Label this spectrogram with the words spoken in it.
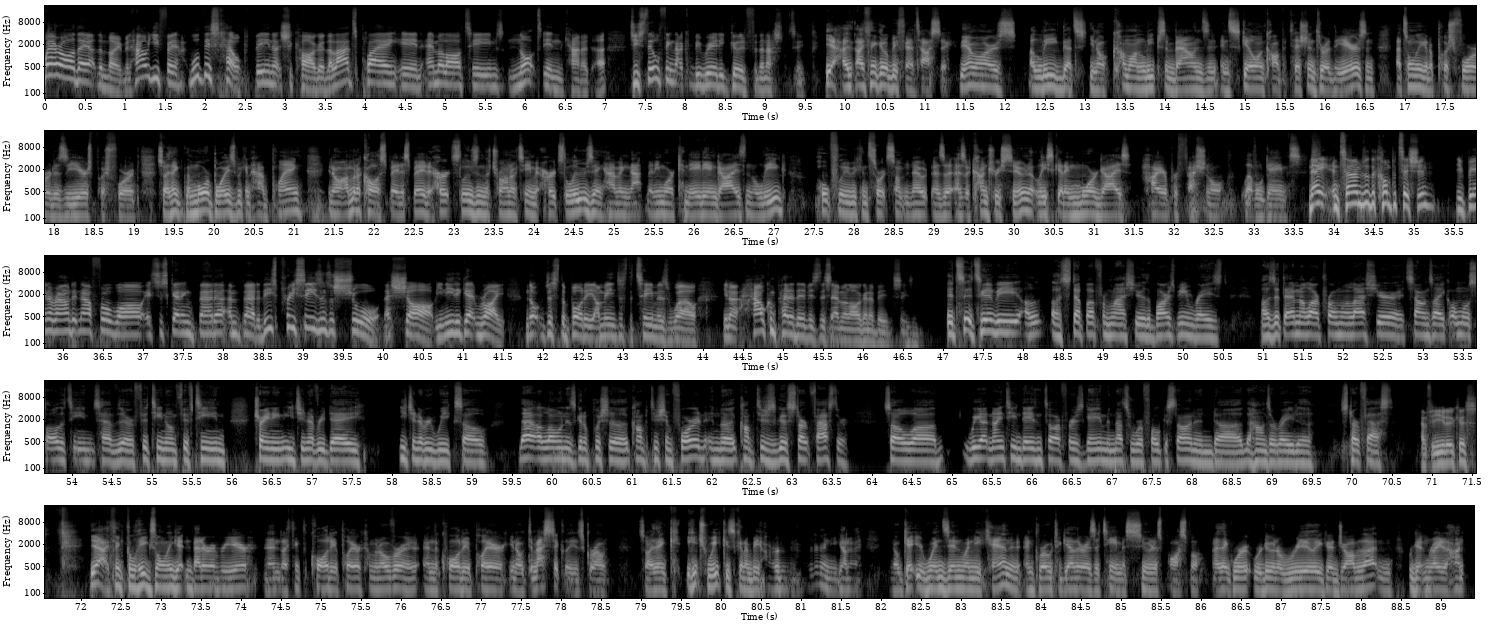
Where are they at the moment? How are you feeling? Will this help being at Chicago? The lads playing in MLR teams, not in Canada. Do you still think that can be really good for the national team? Yeah, I, I think it'll be fantastic. The MLR is a league that's you know come on leaps and bounds in, in skill and competition throughout the years, and that's only going to push forward as the years push forward. So I think the more boys we can have playing, you know, I'm going to call a spade a spade. It hurts losing the Toronto team. It hurts losing having that many more Canadian guys in the league. Hopefully we can sort something out as a, as a country soon, at least getting more guys higher professional level games. Nate, in terms of the competition, you've been around it now for a while. It's just getting better and better. These pre-seasons are short, they're sharp. You need to get right, not just the body, I mean just the team as well. You know, how competitive is this MLR going to be this season? It's it's going to be a, a step up from last year. The bar's being raised. I was at the MLR promo last year. It sounds like almost all the teams have their 15 on 15 training each and every day, each and every week. So that alone is going to push the competition forward, and the competition is going to start faster. So uh, we got 19 days until our first game, and that's what we're focused on. And uh, the Hounds are ready to start fast. And for you, Lucas? Yeah, I think the league's only getting better every year, and I think the quality of player coming over and, and the quality of player, you know, domestically has grown. So I think each week is going to be harder and harder, and you got to, you know, get your wins in when you can and, and, grow together as a team as soon as possible. I think we're we're doing a really good job of that, and we're getting ready to hunt.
